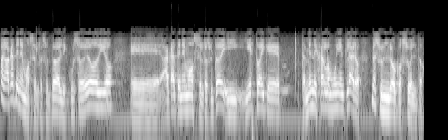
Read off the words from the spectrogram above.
Bueno, acá tenemos el resultado del discurso de odio, eh, acá tenemos el resultado, y, y, esto hay que también dejarlo muy en claro, no es un loco suelto.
